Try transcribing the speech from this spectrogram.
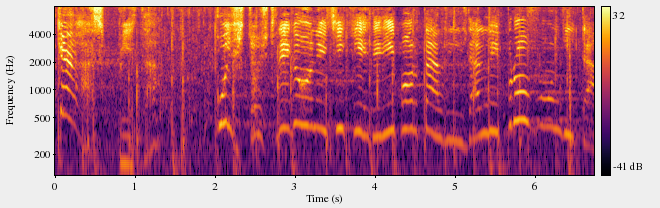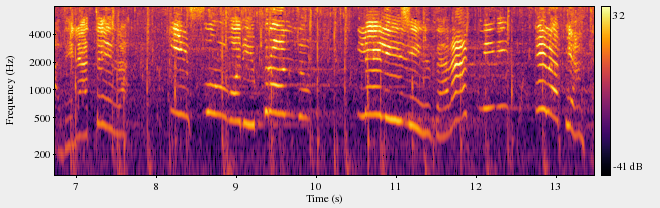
Caspita! Questo stregone ci chiede di portargli dalle profondità della terra il fuoco di bronzo, l'elisir d'arachnidi e la pianta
